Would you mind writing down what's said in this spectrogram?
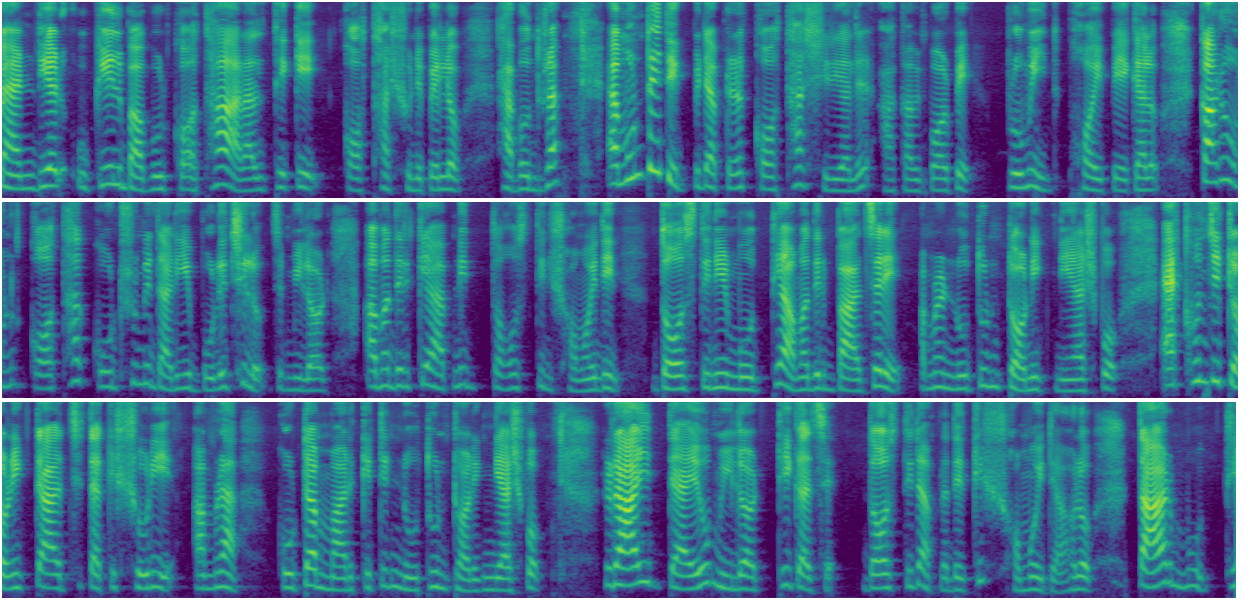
ম্যান্ডিয়ার উকিল বাবুর কথা আড়াল থেকে কথা শুনে পেল। হ্যাঁ বন্ধুরা, এমনটাই দেখবেন আপনারা কথা সিরিয়ালের আগামী পর্বে। প্রমিত ভয় পেয়ে গেল। কারণ কথা কোর্টরুমে দাঁড়িয়ে বলেছিল যে মিলর্ড আমাদেরকে আপনি ১০ দিন সময় দিন। ১০ দিনের মধ্যে আমাদের বাজারে আমরা নতুন টনিক নিয়ে আসব। এখন যে টনিকটা আছে তাকে সরিয়ে আমরা গোটা মার্কেটে নতুন টনিক নিয়ে আসব। রায় দেয়ও মিলর্ড ঠিক আছে ১০ দিন আপনাদেরকে সময় দেওয়া হলো। তার মধ্যে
